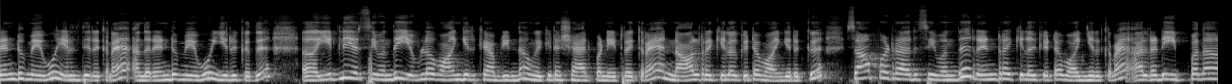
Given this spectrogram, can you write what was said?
ரெண்டுமேவும் எழுதியிருக்கிறேன். அந்த ரெண்டுமேவும் இருக்குது. இட்லி அரிசி வந்து எவ்வளோ வாங்கியிருக்கேன் அப்படின்னு தான் உங்ககிட்ட ஷேர் பண்ணிகிட்ருக்கிறேன் நாலரை கிலோ கிட்ட வாங்கியிருக்கு. சாப்பிட்ற அரிசி வந்து ரெண்டரை கிலோ கிட்ட வாங்கியிருக்கிறேன். ஆல்ரெடி இப்போ தான்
